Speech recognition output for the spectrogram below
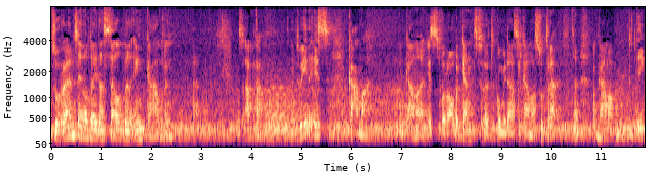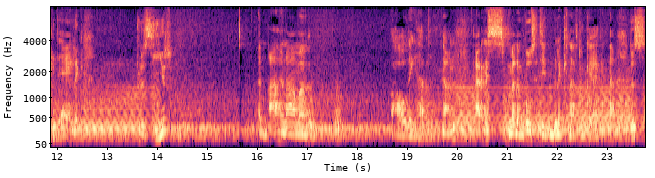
zo ruim zijn of dat je dat zelf wil inkaderen. Ja? Dat is artha. En het tweede is kama. Kama is vooral bekend uit de combinatie Kama Sutra. Maar kama betekent eigenlijk plezier, een aangename houding hebben. Ja. Ergens met een positieve blik naartoe kijken. Ja. Dus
